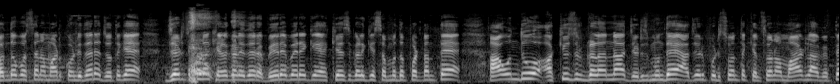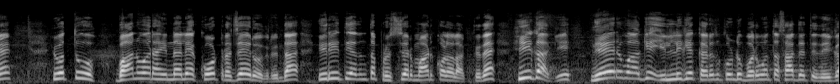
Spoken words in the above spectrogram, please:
ಬಂದೋಬಸ್ತನ್ನು ಮಾಡಿಕೊಂಡಿದ್ದಾರೆ. ಜೊತೆಗೆ ಜಡ್ಜ್ ಕೂಡ ಕೆಳಗಡೆ ಬೇರೆ ಬೇರೆ ಕೇಸ್ಗಳಿಗೆ ಸಂಬಂಧಪಟ್ಟಂತೆ ಆ ಒಂದು ಅಕ್ಯೂಸ್ಡ್ಗಳನ್ನು ಜಡ್ಜ್ ಮುಂದೆ ಹಾಜರುಪಡಿಸುವಂಥ ಕೆಲಸನ ಮಾಡಲಾಗುತ್ತೆ. ಇವತ್ತು ಭಾನುವಾರ ಹಿನ್ನೆಲೆ ಕೋರ್ಟ್ ರಜೆ ಇರೋದ್ರಿಂದ ಈ ರೀತಿಯಾದಂಥ ಪ್ರೊಸೀಜರ್ ಮಾಡ್ಕೊಳ್ಳಲಾಗ್ತಿದೆ. ಹೀಗಾಗಿ ನೇರವಾಗಿ ಇಲ್ಲಿಗೆ ಕರೆದುಕೊಂಡು ಬರುವಂಥ ಸಾಧ್ಯತೆ ಇದೆ. ಈಗ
